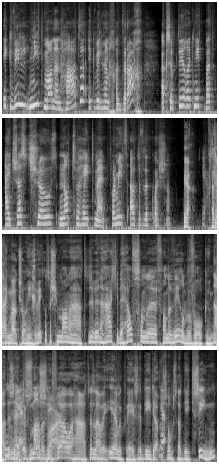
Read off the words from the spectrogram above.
ik wil niet mannen haten. Ik wil hun gedrag. Accepteer ik niet, but I just chose not to hate men. For me, it's out of the question. Ja. Het lijkt me ook zo ingewikkeld als je mannen haat. Dus dan haat je de helft van de, van de wereldbevolking. Nou, er zijn natuurlijk mannen die vrouwen haten, laten we eerlijk wezen, die de- Ja. soms dat niet zien. Dat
